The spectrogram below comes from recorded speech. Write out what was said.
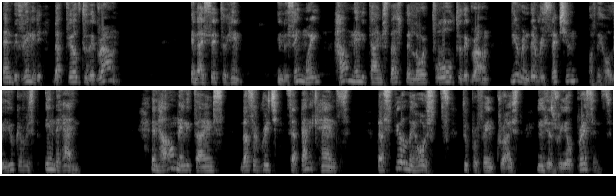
and divinity that fell to the ground? And I said to him, in the same way, how many times does the Lord fall to the ground during the reception of the Holy Eucharist in the hand? And how many times does it reach satanic hands that steal the hosts to profane Christ in his real presence?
